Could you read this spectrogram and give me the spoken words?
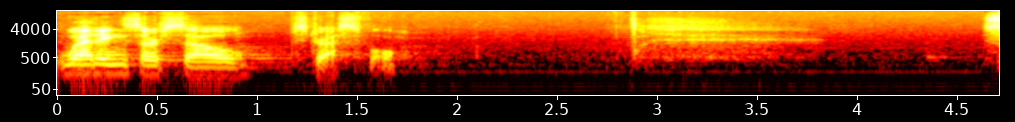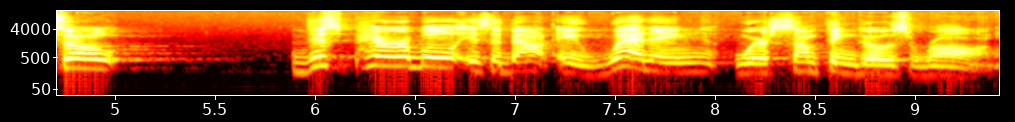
weddings are so stressful. So, this parable is about a wedding where something goes wrong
